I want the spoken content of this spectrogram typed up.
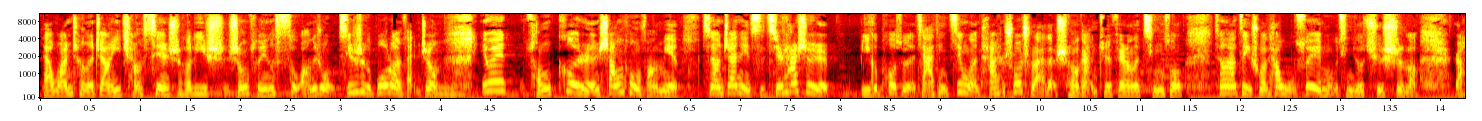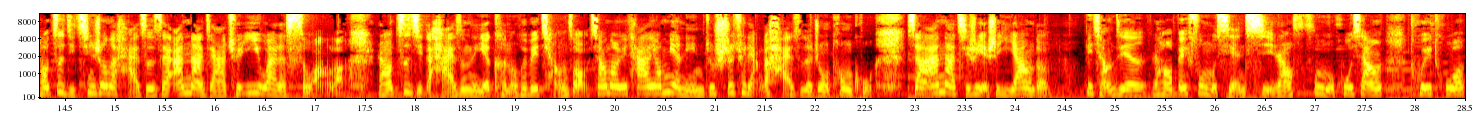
来完成了这样一场现实和历史生存一个死亡的这种，其实是个拨乱反正。因为从个人伤痛方面，像詹妮斯，其实他是一个破碎的家庭，尽管他说出来的时候感觉非常的轻松，像他自己说，他五岁母亲就去世了，然后自己亲生的孩子在安娜家却意外的死亡了，然后自己的孩子呢也可能会被抢走，相当于他要面临就失去两个孩子的。这种痛苦，像安娜其实也是一样的。被强奸，然后被父母嫌弃，然后父母互相推脱，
